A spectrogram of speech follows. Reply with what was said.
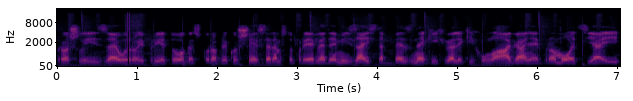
prošli iz euro i prije toga skoro preko 6-700 pregleda. Mi zaista bez nekih velikih ulaganja i promocija i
